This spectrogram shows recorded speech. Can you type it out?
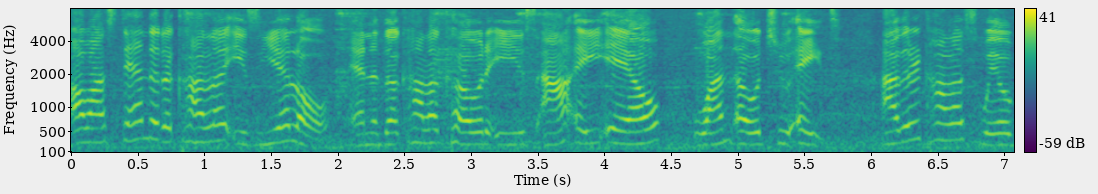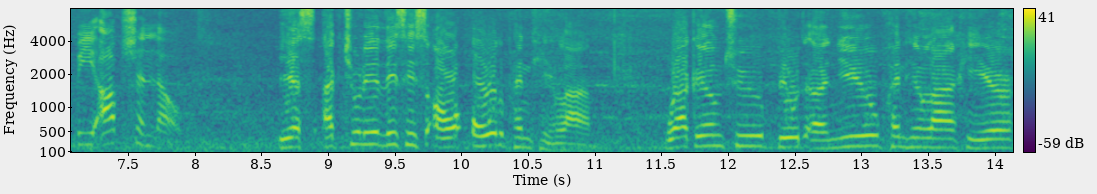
Our standard color is yellow and the color code is RAL 1028. Other colors will be optional. Yes, actually this is our old painting line. We are going to build a new painting line here.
